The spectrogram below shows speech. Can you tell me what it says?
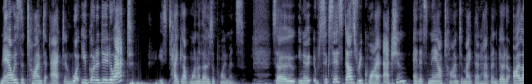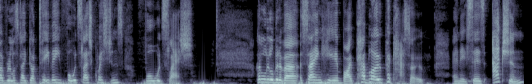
Now is the time to act. And what you've got to do to act is take up one of those appointments. So, you know, success does require action, and it's now time to make that happen. Go to iloverealestate.tv forward slash questions forward slash. Got a little bit of a, a saying here by Pablo Picasso, and he says, Action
